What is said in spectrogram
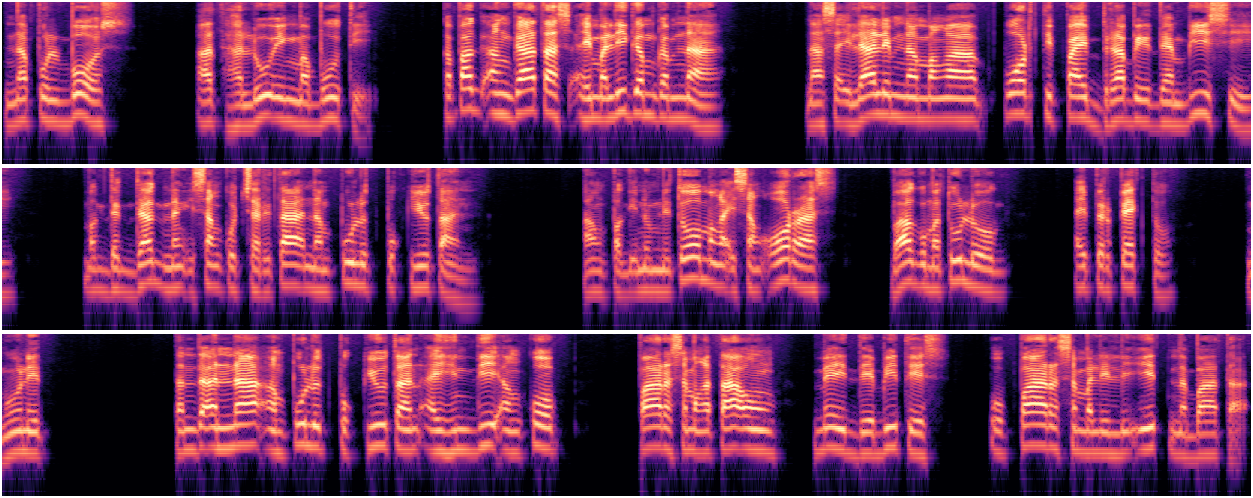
na pulbos at haluing mabuti. Kapag ang gatas ay maligamgam na, nasa ilalim ng mga 45 Rabidem BC, magdagdag ng isang kutsarita ng pulot pukyutan. Ang pag-inom nito mga isang oras bago matulog ay perpekto, ngunit Tandaan na ang pulot pukyutan ay hindi angkop para sa mga taong may diabetes o para sa maliliit na bata.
